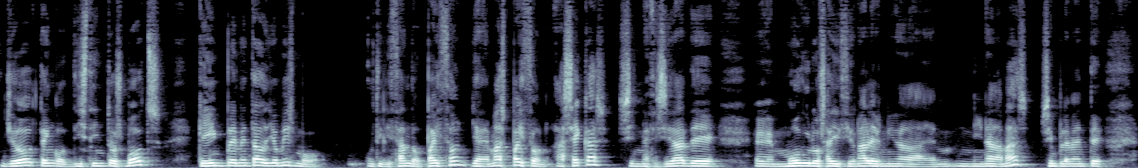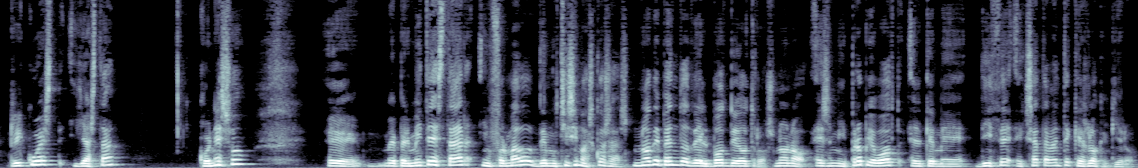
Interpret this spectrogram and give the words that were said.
yo tengo distintos bots que he implementado yo mismo utilizando Python y además Python a secas sin necesidad de eh, módulos adicionales ni nada, ni nada más, simplemente request y ya está. Con eso eh, me permite estar informado de muchísimas cosas. No dependo del bot de otros, no, no, es mi propio bot el que me dice exactamente qué es lo que quiero.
